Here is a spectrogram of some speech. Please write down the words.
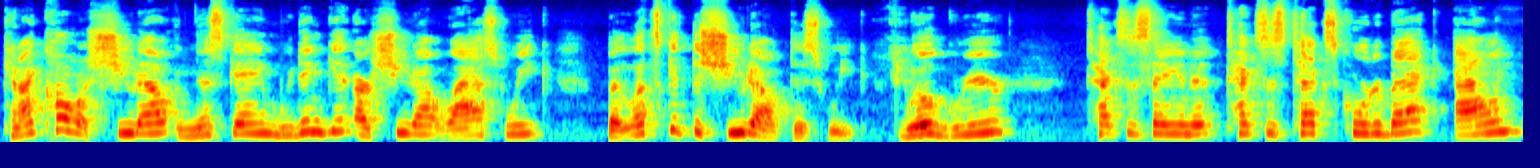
Can I call a shootout in this game? We didn't get our shootout last week, but let's get the shootout this week. Will Grier, Texas A&M, Texas Tech's quarterback, Alan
